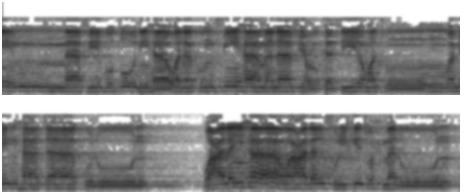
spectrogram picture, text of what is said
مما في بطونها ولكم فيها منافع كثيرة ومنها تاكلون وعليها وعلى الفلك تحملون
